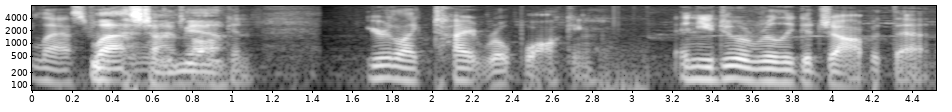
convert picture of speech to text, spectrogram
last Last we time, were yeah. You're like tightrope walking, and you do a really good job at that.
